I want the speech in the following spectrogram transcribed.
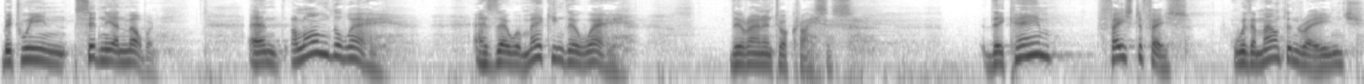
between Sydney and Melbourne. And along the way, as they were making their way, they ran into a crisis. They came face to face with a mountain range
